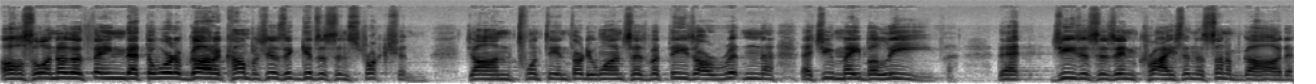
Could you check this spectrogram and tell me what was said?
also, another thing that the Word of God accomplishes, it gives us instruction. John 20 and 31 says, But these are written that you may believe that Jesus is in Christ and the Son of God,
